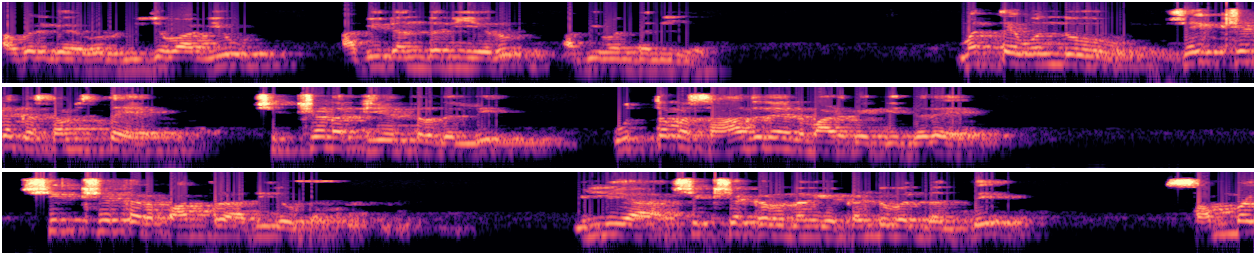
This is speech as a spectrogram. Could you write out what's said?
ಅವರಿಗೆ ಅವರು ನಿಜವಾಗಿಯೂ ಅಭಿನಂದನೀಯರು, ಅಭಿವಂದನೀಯರು. ಮತ್ತೆ ಒಂದು ಶೈಕ್ಷಣಿಕ ಸಂಸ್ಥೆ ಶಿಕ್ಷಣ ಕ್ಷೇತ್ರದಲ್ಲಿ ಉತ್ತಮ ಸಾಧನೆಯನ್ನು ಮಾಡಬೇಕಿದ್ದರೆ ಶಿಕ್ಷಕರ ಪಾತ್ರ ಅತಿ ದೊಡ್ಡದು. ಇಲ್ಲಿಯ ಶಿಕ್ಷಕರು ನನಗೆ ಕಂಡು ಬಂದಂತೆ ಸಂಬಳ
